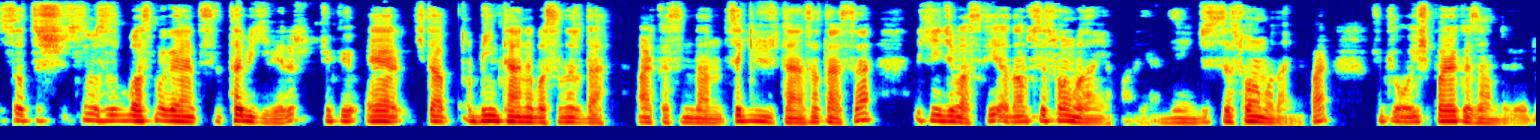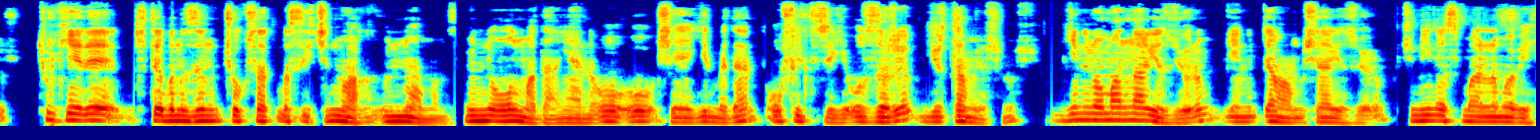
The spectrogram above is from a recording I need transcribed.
satış, sınırsız basma garantisi tabii ki verir. Çünkü eğer kitap bin tane basılır da arkasından 800 tane satarsa İkinci baskıyı adam size sormadan yapar. Yani yayıncı size sormadan yapar. Çünkü o iş para kazandırıyordur. Türkiye'de kitabınızın çok satması için muhakkak ünlü olmanız. Ünlü olmadan yani o, o şeye girmeden o filtreyi, o zarı yırtamıyorsunuz. Yeni romanlar yazıyorum. Yeni devamlı şeyler yazıyorum. Şimdi yine ısmarlama bir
